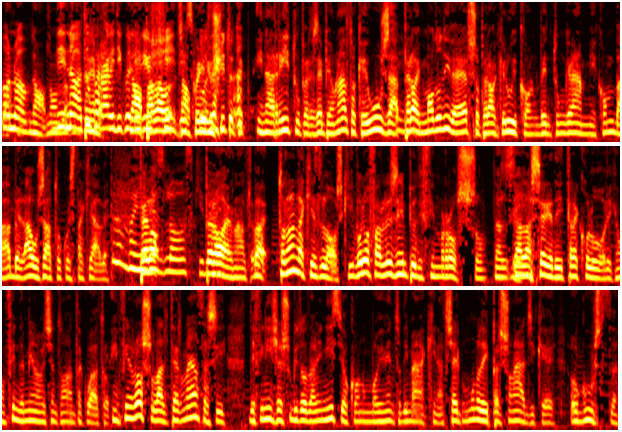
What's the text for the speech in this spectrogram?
O no? non- Di- no, tu esempio- parlavi di quelli no, parlavo- riusciti, No, quelli riusciti, in Arritu, per esempio, è un altro che usa, Sì. però in modo diverso, però anche lui con 21 grammi e con Babel ha usato questa chiave. Però ma Però- Kieslowski, però è un altro. Vabbè, tornando a Kieslowski, volevo fare l'esempio di Film Rosso, dal- dalla serie dei Tre Colori, che è un film del 1994. In Film Rosso l'alternanza si definisce subito dall'inizio con un movimento di macchina. C'è uno dei personaggi che è Auguste,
